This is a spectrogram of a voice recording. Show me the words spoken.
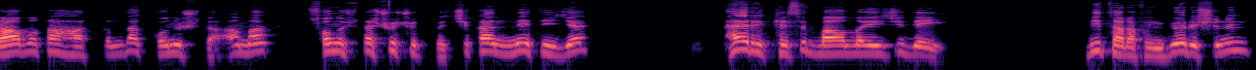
rabıta hakkında konuştu ama sonuçta şu çıktı. Çıkan netice herkesi bağlayıcı değil. Bir tarafın görüşünün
